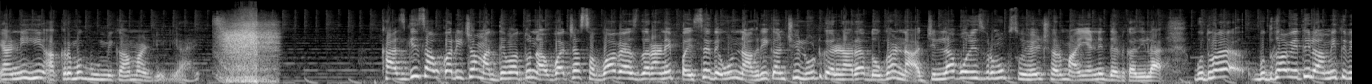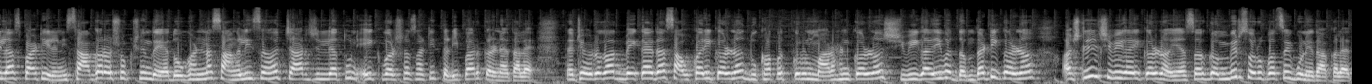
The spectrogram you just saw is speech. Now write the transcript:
यांनी ही आक्रमक भूमिका मांडलेली आहे. खासगी सावकारीच्या माध्यमातून अव्वाच्या सव्वा व्याजदराने पैसे देऊन नागरिकांची लूट करणाऱ्या दोघांना जिल्हा पोलीस प्रमुख सुहेल शर्मा यांनी दणका दिला बुधवार बुधगाव येथील अमित विलास पाटील आणि सागर अशोक शिंदे या दोघांना सांगलीसह चार जिल्ह्यातून एक वर्षासाठी तडीपार करण्यात आलाय. त्यांच्या विरोधात बेकायदा सावकारी करणं दुखापत करून मारहाण करणं शिवीगाळी व दमदाटी करणं अश्लील शिवीगाळी करणं यासह गंभीर स्वरूपाचे गुन्हे दाखल आहेत.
